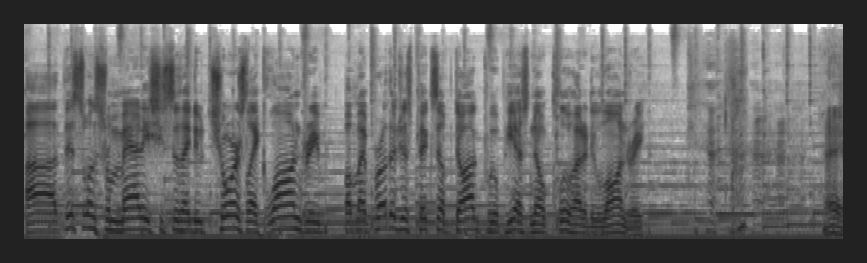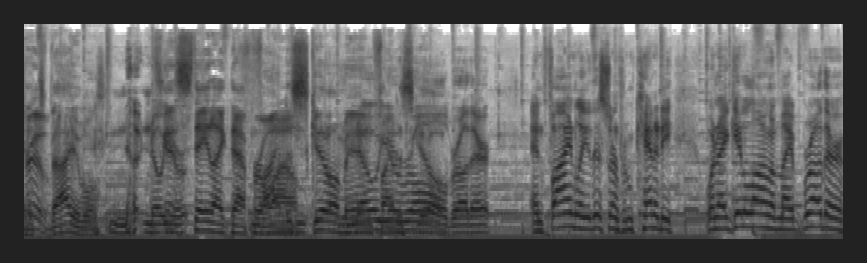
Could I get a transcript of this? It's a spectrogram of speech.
Uh, this one's from Maddie. She says, "I do chores like laundry, but my brother just picks up dog poop. He has no clue how to do laundry." Hey, True. it's valuable. no, no, It's you're stay like that for a Find a skill, man. Know Find your a skill. brother. And finally, this one from Kennedy. When I get along with my brother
